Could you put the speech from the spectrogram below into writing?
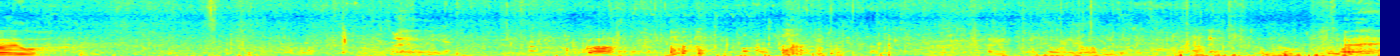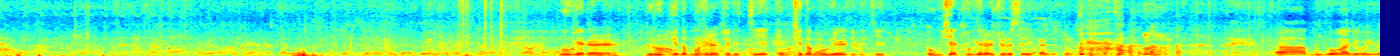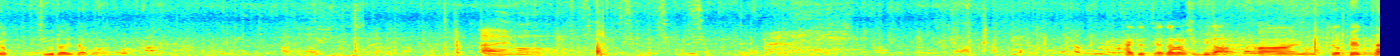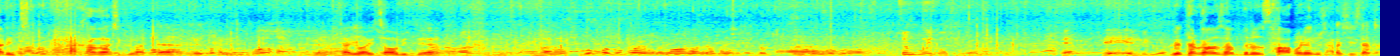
아이고. 무게를 누룽지도 무게를 줄였지 김치도 무게를 줄였지 동시에 두 개를 줄였으니까 좀. 아 무거워가지고 이거 지고 다닌다고 하여튼 대단하십니다. 아 이거 저 멘탈이 참 강하신 것 같아. 멘탈이. 네? 자기와의 싸움인데 전국에서 오신 거예요? 배에 열린 거야? 멘탈 강한 사람들은 사업을 해도 잘하시잖아.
